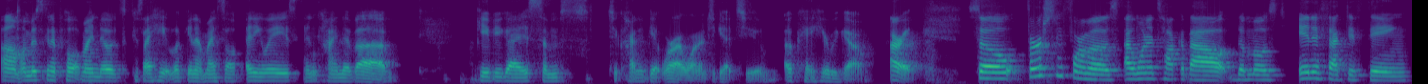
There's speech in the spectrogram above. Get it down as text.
um, I'm just going to pull up my notes because I hate looking at myself anyways and kind of uh, give you guys some to kind of get where I wanted to get to. Okay, here we go. All right. So, first and foremost, I want to talk about the most ineffective thing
